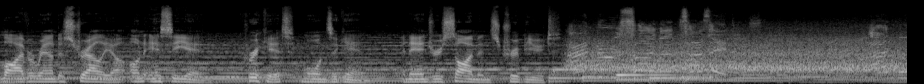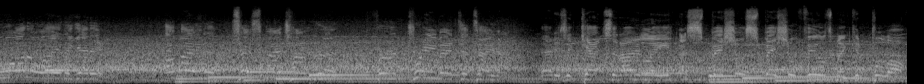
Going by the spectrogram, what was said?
Live around Australia on SEN, cricket mourns again. An Andrew Symonds tribute. Andrew Symonds dream entertainer. That is a catch that only a special, special fieldsman can pull off.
